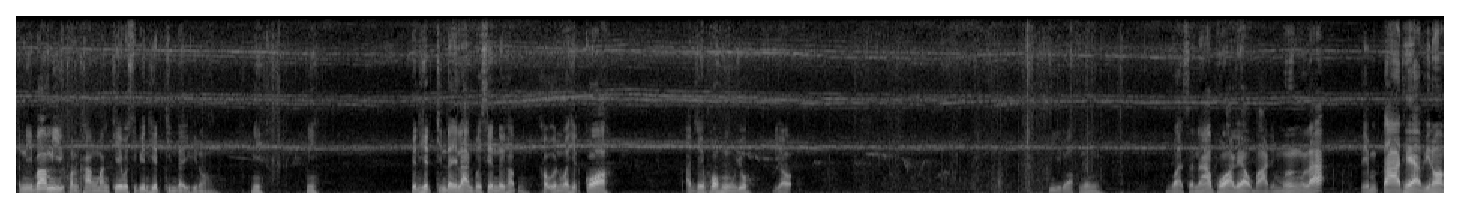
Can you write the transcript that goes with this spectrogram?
อันนี้ว่ามีค่อนข้างมันเจว่าสิเป็นเฮ็ดกินได้พี่น้อง นี่ เป็นเฮ็ดกินได้ล้านเปอร์เซ็นต์เลยครับ เขาเอื่นว่าเฮ็ดกออันจะพ่อหูอยู่ เดี๋ยว มีดอกหนึ่งวาสนาพอแล้วบาดมึงละ เต็มตาแท้พี่น้อง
